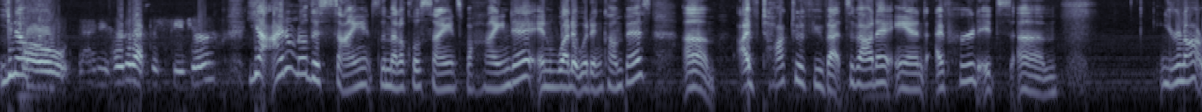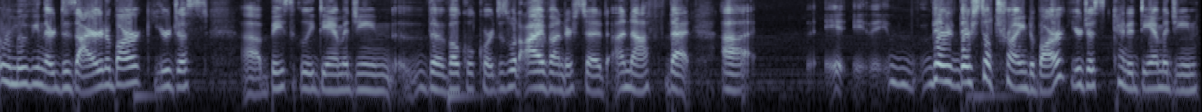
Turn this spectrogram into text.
You know, So, have you heard of that procedure? Yeah, I don't know the science, the medical science behind it and what it would encompass. Um, I've talked to a few vets about it and I've heard it's um, you're not removing their desire to bark. You're just uh, basically damaging the vocal cords, is what I've understood enough that. Uh, it, it, they're they're still trying to bark. You're just kind of damaging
